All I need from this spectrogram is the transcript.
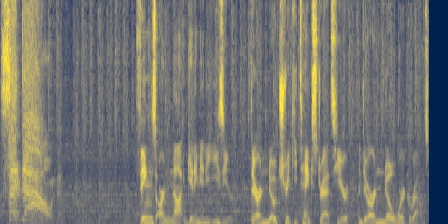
Sit down! Things are not getting any easier. There are no tricky tank strats here, and there are no workarounds.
